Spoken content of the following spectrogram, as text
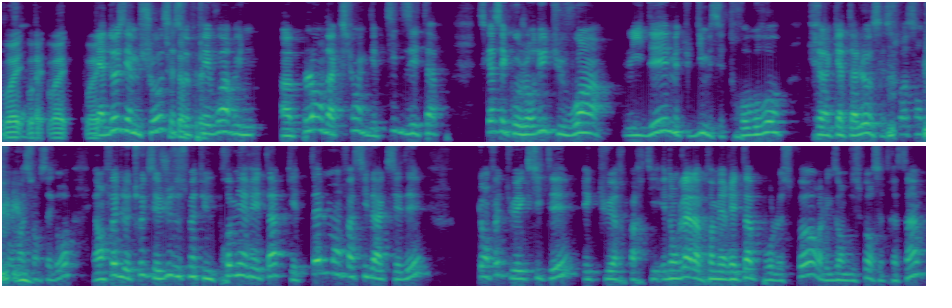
oui, oui. La deuxième chose, c'est se prévoir une, un plan d'action avec des petites étapes. Ce qu'il y a, c'est qu'aujourd'hui, tu vois l'idée, mais tu te dis, mais c'est trop gros. Créer un catalogue, c'est 60 formations, c'est gros. Et en fait, le truc, c'est juste de se mettre une première étape qui est tellement facile à accéder qu'en fait, tu es excité et que tu es reparti. Et donc là, la première étape pour le sport, l'exemple du sport, c'est très simple.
